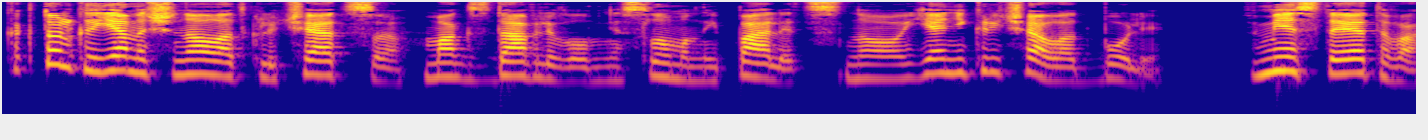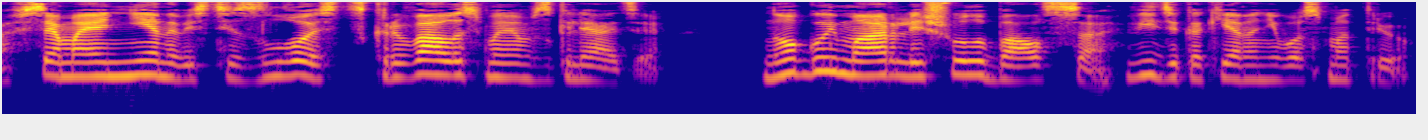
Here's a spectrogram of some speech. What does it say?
Как только я начинала отключаться, Макс сдавливал мне сломанный палец, но я не кричала от боли. Вместо этого вся моя ненависть и злость скрывалась в моем взгляде. Но Гуймар лишь улыбался, видя, как я на него смотрю.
